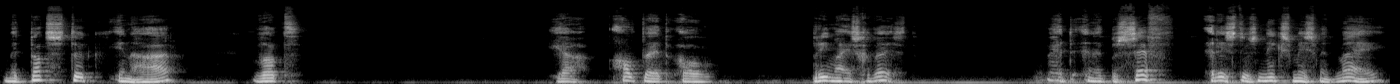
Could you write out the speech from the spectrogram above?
Met dat stuk in haar wat ja, altijd al prima is geweest. En het besef, er is dus niks mis met mij.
